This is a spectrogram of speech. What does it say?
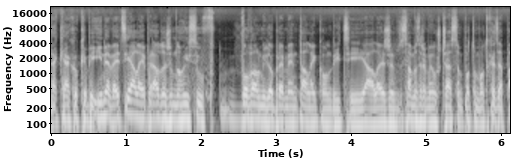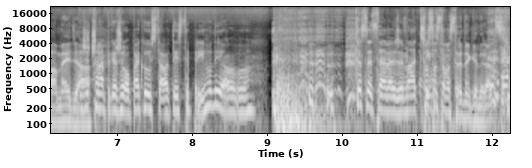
také ako keby iné veci, ale je pravda, že mnohí sú v, vo veľmi dobrej mentálnej kondícii, ale že samozrejme už časom potom odchádza pamäť. A... Že čo napríklad, že opakujú stále tie isté príhody, alebo... to sa stáva, že mladší. To sa stáva strednej generácii.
